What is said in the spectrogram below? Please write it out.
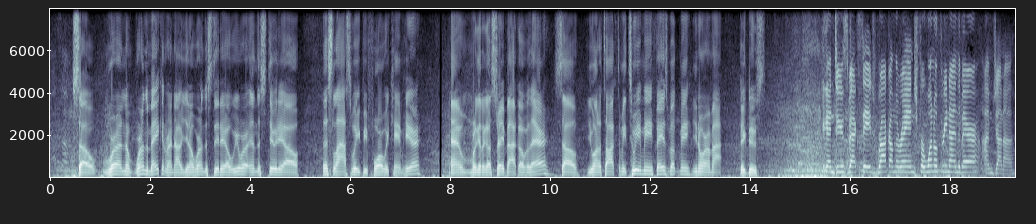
So we're in the we're in the making right now. You know, we're in the studio. We were in the studio this last week before we came here, and we're gonna go straight back over there. So you want to talk to me? Tweet me, Facebook me. You know where I'm at. Big Deuce. Again, Deuce backstage, Rock on the Range for 1039 The Bear. I'm Jena.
